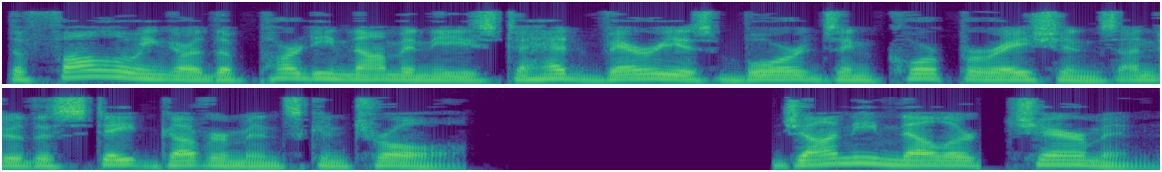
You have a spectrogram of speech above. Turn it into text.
The following are the party nominees to head various boards and corporations under the state government's control. Johnny Nellore, Chairman,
